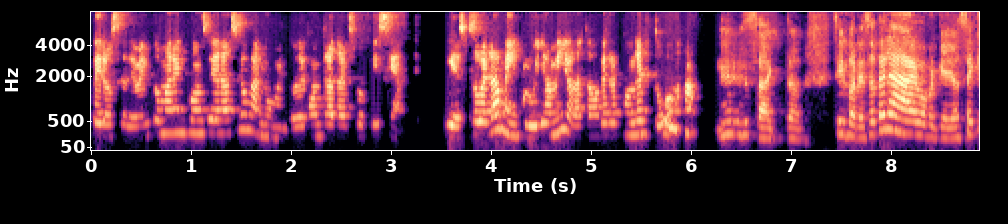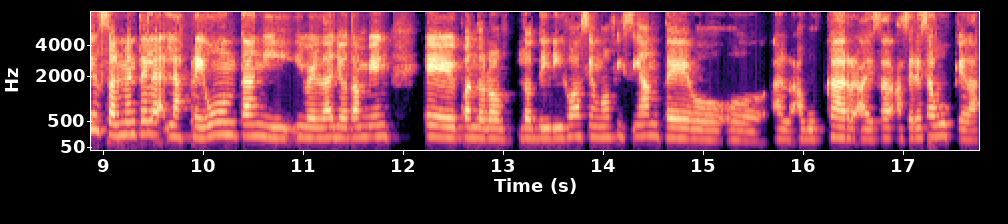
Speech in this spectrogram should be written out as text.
pero se deben tomar en consideración al momento de contratar su oficiante. Y eso, ¿verdad? Me incluye a mí, yo las tengo que responder todas. Exacto. Sí, por eso te las hago, porque yo sé que usualmente las preguntan y, ¿verdad? Yo también eh, cuando los, dirijo hacia un oficiante o, a, buscar, a, esa, hacer esa búsqueda,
